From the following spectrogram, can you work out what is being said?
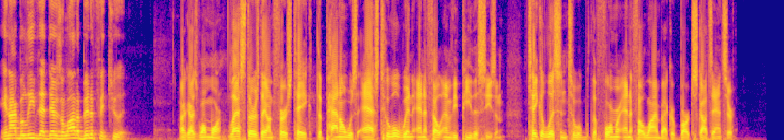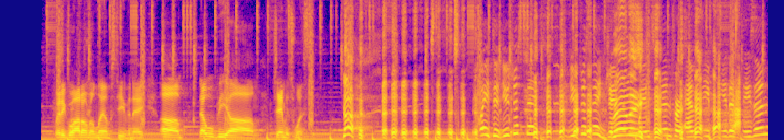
and I believe that there's a lot of benefit to it. All right, guys, one more. Last Thursday on First Take, the panel was asked who will win NFL MVP this season. Take a listen to the former NFL linebacker Bart Scott's answer. Way to go out on a limb, Stephen A. Um, that will be um, Jameis Winston. Wait, did you just say did you just say James Really? Winston for MVP this season?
